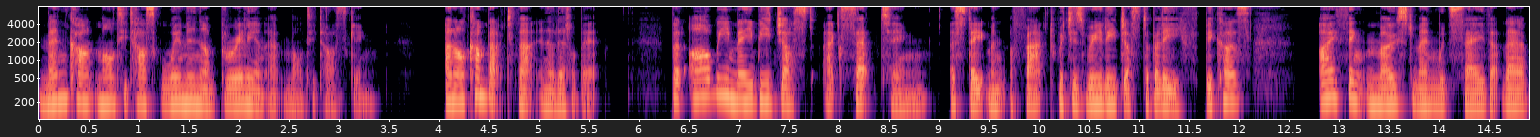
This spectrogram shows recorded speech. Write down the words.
Men can't multitask, women are brilliant at multitasking. And I'll come back to that in a little bit. But are we maybe just accepting a statement of fact, which is really just a belief? Because I think most men would say that they're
